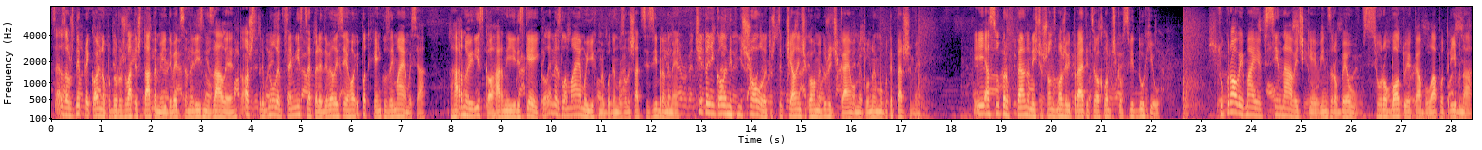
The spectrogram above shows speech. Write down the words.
Це завжди прикольно подорожувати штатами і дивитися на різні зали. Тож стрибнули в це місце, передивилися його і потихеньку займаємося. Гарно і різко, гарний і різкий. Коли ми зламаємо їх, ми будемо залишатися зібраними. Чи то ніколи не фінішовували, тож це челендж, якого ми дуже чекаємо. Ми плануємо бути першими. І я супер впевнений, що Шон зможе відправити цього хлопчика в світ духів. Цукровий має всі навички. Він зробив всю роботу, яка була потрібна.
